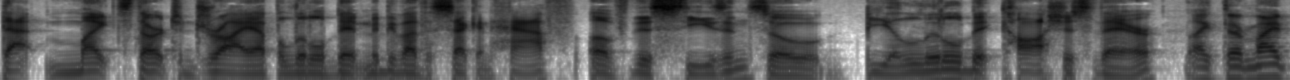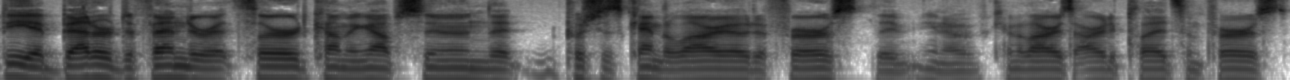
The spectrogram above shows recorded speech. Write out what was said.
That might start to dry up a little bit, maybe by the second half of this season. So be a little bit cautious there. Like there might be a better defender at third coming up soon that pushes Candelario to first. They, you know, Candelario's already played some first.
